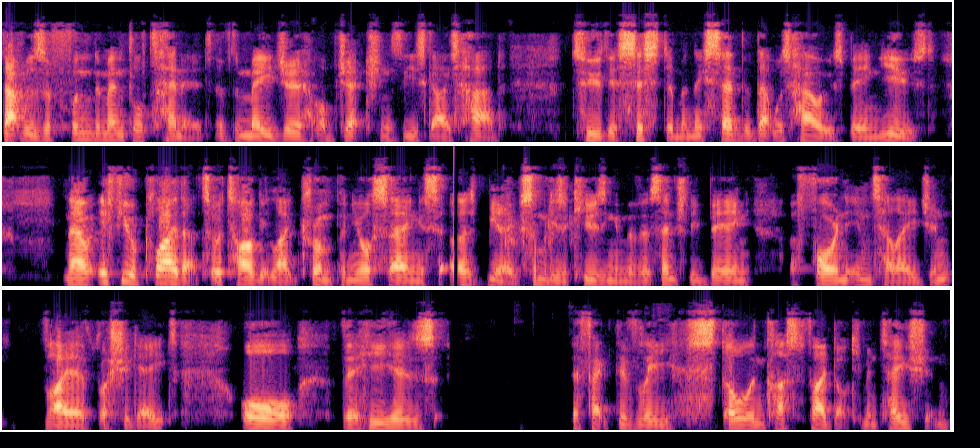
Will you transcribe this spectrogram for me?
That was a fundamental tenet of the major objections these guys had to this system. And they said that that was how it was being used. Now, if you apply that to a target like Trump, and you're saying, you know, somebody's accusing him of essentially being a foreign intel agent via RussiaGate, or that he has effectively stolen classified documentation,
